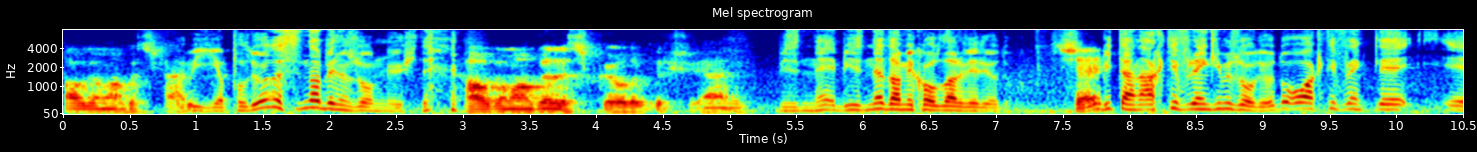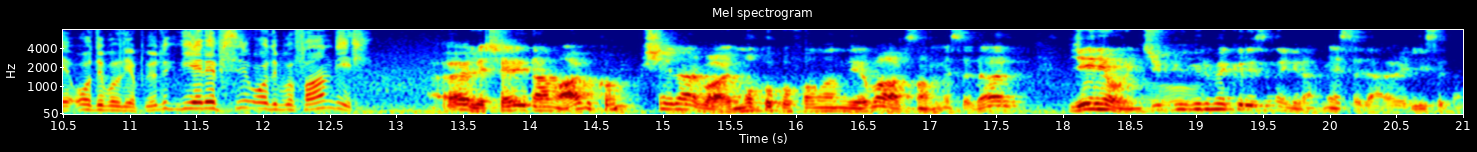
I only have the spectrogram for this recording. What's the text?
kavga mavga çıkar. Abi yapılıyor da sizin haberiniz olmuyor işte. Kavga mavga da çıkıyor olabilir yani. Biz ne biz ne dummy call'lar veriyorduk. Şey, Bir tane aktif rengimiz oluyordu. O aktif renkle e, audible yapıyorduk. Diğer hepsi audible falan değil. öyle şeyden var. Abi komik bir şeyler var. Mokoko falan diye bağırsan mesela yeni oyuncu Oo. gülme krizine girer. Mesela öyle liseden.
